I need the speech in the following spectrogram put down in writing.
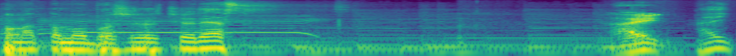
玉友募集中ですはい。はい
